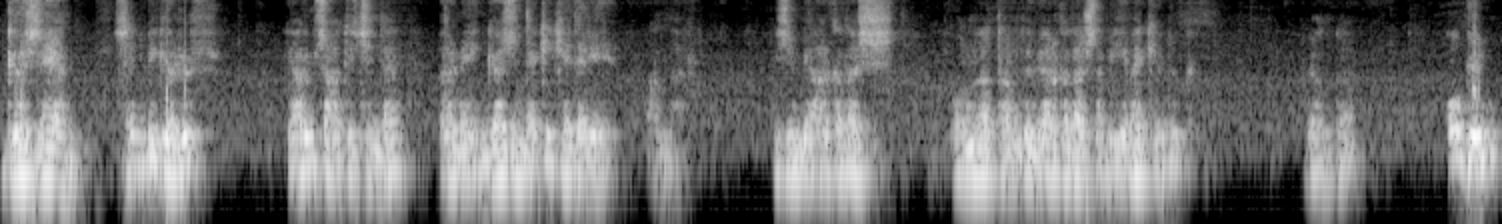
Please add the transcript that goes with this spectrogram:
gözleyen. Seni bir görür, yarım saat içinde örneğin gözündeki kederi anlar. Bizim bir arkadaş, onunla tanıdığı bir arkadaşla bir yemek yedik yolda. O gün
